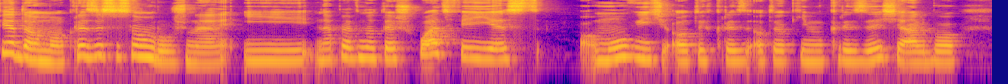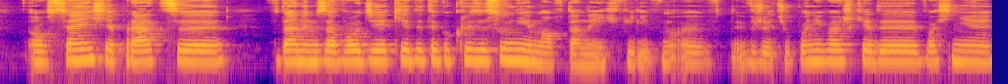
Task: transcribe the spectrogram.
Wiadomo, kryzysy są różne i na pewno też łatwiej jest omówić o, tych o takim kryzysie albo o sensie pracy w danym zawodzie, kiedy tego kryzysu nie ma w danej chwili w, w, w życiu, ponieważ kiedy właśnie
